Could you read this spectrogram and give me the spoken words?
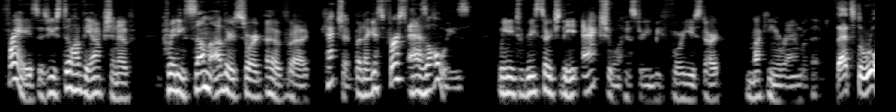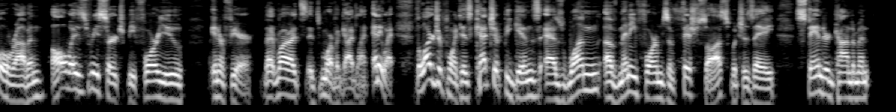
phrased is you still have the option of creating some other sort of uh, ketchup. But I guess first, as always, we need to research the actual history before you start mucking around with it. That's the rule, Robin. Always research before you interfere. That well, it's it's more of a guideline. Anyway, the larger point is ketchup begins as one of many forms of fish sauce, which is a standard condiment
